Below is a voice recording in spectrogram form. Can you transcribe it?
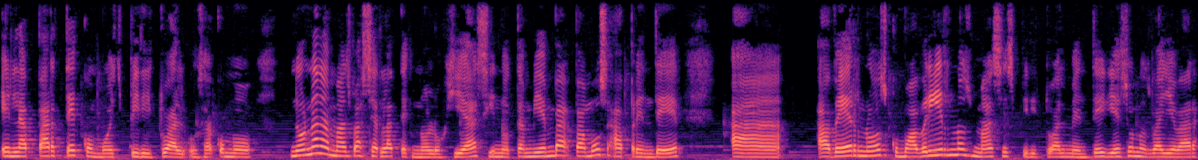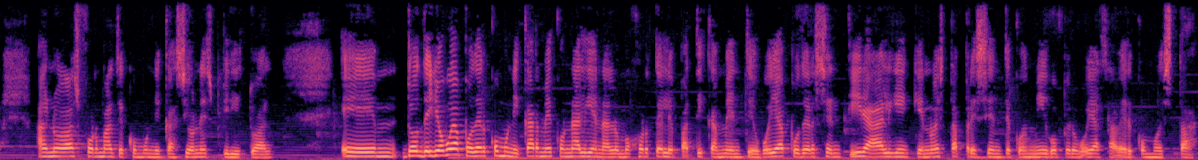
en la parte como espiritual. O sea, como no nada más va a ser la tecnología, sino también vamos a aprender a, a vernos, como abrirnos más espiritualmente y eso nos va a llevar a nuevas formas de comunicación espiritual. Em, donde yo voy a poder comunicarme con alguien a lo mejor telepáticamente, voy a poder sentir a alguien que no está presente conmigo, pero voy a saber cómo está.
